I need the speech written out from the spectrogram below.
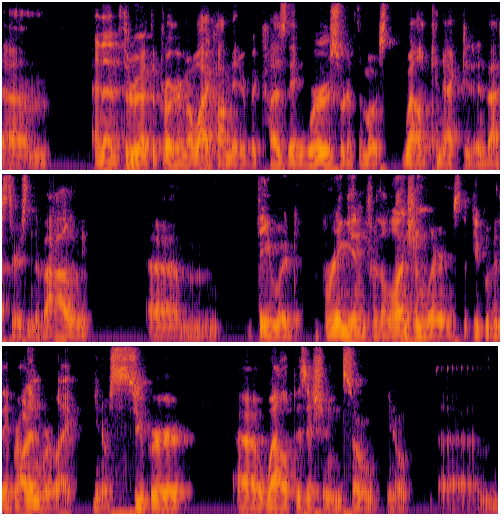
Um, and then throughout the program at Y Combinator, because they were sort of the most well connected investors in the valley, um, they would bring in for the lunch and learns. The people who they brought in were like you know super uh, well positioned. So you know um,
